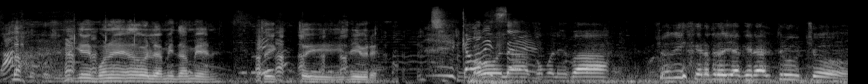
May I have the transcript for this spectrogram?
No, pues si me quieren poner doble a mí también. Estoy, estoy libre. ¿Cómo Hola, dice? ¿cómo les va? Yo dije el otro día que era el trucho.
